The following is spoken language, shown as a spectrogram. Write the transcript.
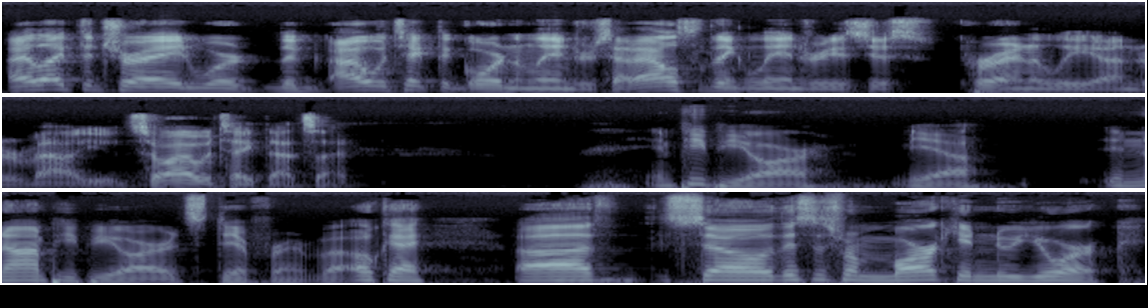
I like the trade where the I would take the Gordon Landry side. I also think Landry is just perennially undervalued, so I would take that side. In PPR, yeah. In non PPR, it's different. But okay. Uh, so this is from Mark in New York.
